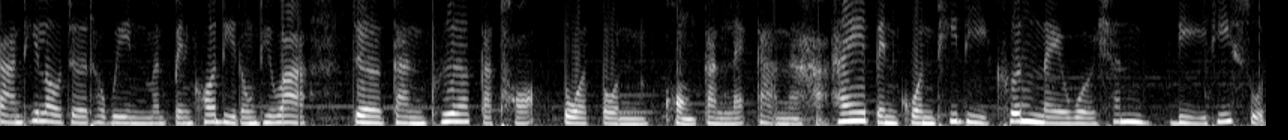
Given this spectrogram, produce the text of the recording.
การที่เราเจอทวินมันเป็นข้อดีตรงที่ว่าเจอกันเพื่อกระเทาะตัวตนของกันและกันนะคะให้เป็นคนที่ดีขึ้นในเวอร์ชั่นดีที่สุด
